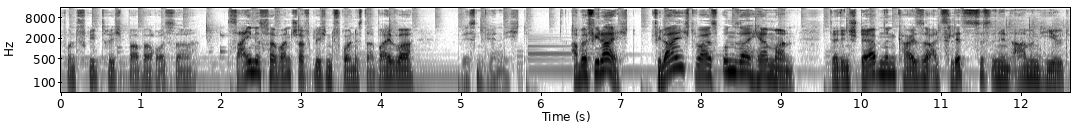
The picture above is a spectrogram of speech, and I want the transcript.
von Friedrich Barbarossa, seines verwandtschaftlichen Freundes dabei war, wissen wir nicht. Aber vielleicht, vielleicht war es unser Hermann, der den sterbenden Kaiser als letztes in den Armen hielt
